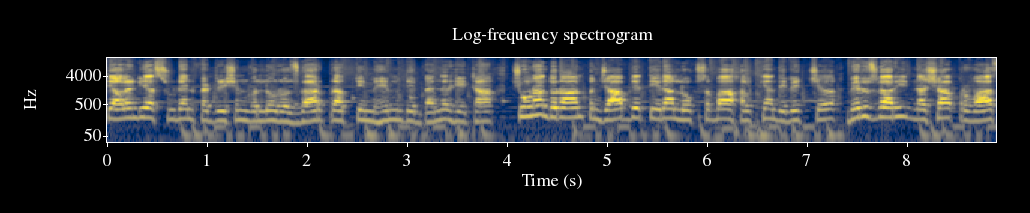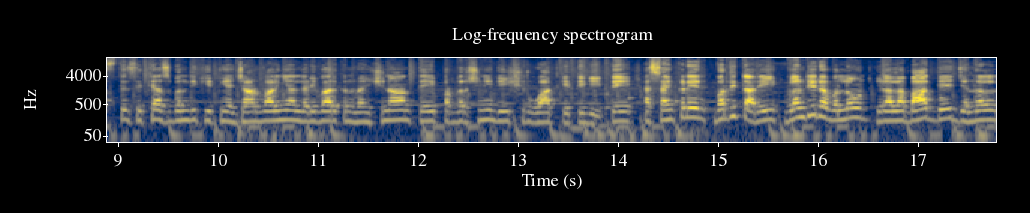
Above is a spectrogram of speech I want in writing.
ਤੇ ਆਲ ਇੰਡੀਆ ਸਟੂਡੈਂਟ ਫੈਡਰੇਸ਼ਨ ਵੱਲੋਂ ਰੋਜ਼ਗਾਰ ਪ੍ਰਾਪਤੀ ਮੁਹਿੰਮ ਦੇ ਬੈਨਰ ਹੇਠਾਂ ਚੋਣਾਂ ਦੌਰਾਨ ਪੰਜਾਬ ਦੇ 13 ਲੋਕ ਸਭਾ ਹਲਕਿਆਂ ਦੇ ਵਿੱਚ ਬੇਰੁਜ਼ਗਾਰੀ, ਨਸ਼ਾ, ਪ੍ਰਵਾਸ ਤੇ ਸਿੱਖਿਆ ਸੰਬੰਧੀ ਕੀਤੀਆਂ ਜਾਣ ਵਾਲੀਆਂ ਲੜੀਵਾਰ ਕਨਵੈਨਸ਼ਨਾਂ ਤੇ ਪ੍ਰਦਰਸ਼ਨੀ ਦੀ ਸ਼ੁਰੂਆਤ ਕੀਤੀ ਗਈ ਤੇ ਇਹ ਸੈਂਕੜੇ ਵਰਦੀਧਾਰੀ ਵਲੰਟੀਅਰਾਂ ਵੱਲੋਂ ਜਲਾਲਾਬਾਦ ਦੇ ਜਨਰਲ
